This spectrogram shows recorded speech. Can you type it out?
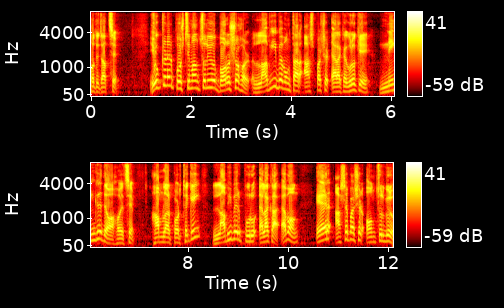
হতে যাচ্ছে। ইউক্রেনের পশ্চিমাঞ্চলীয় বড় শহর লাভিভ এবং তার আশপাশের এলাকাগুলোকে নিংড়ে দেওয়া হয়েছে। হামলার পর থেকেই লাভিবের পুরো এলাকা এবং এর আশেপাশের অঞ্চলগুলো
